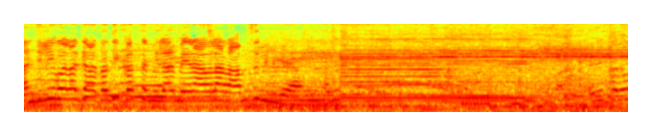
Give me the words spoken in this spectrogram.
अंजलि वाला ज़्यादा दिक्कत से मिला मेरा वाला आराम से मिल गया। ये करो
